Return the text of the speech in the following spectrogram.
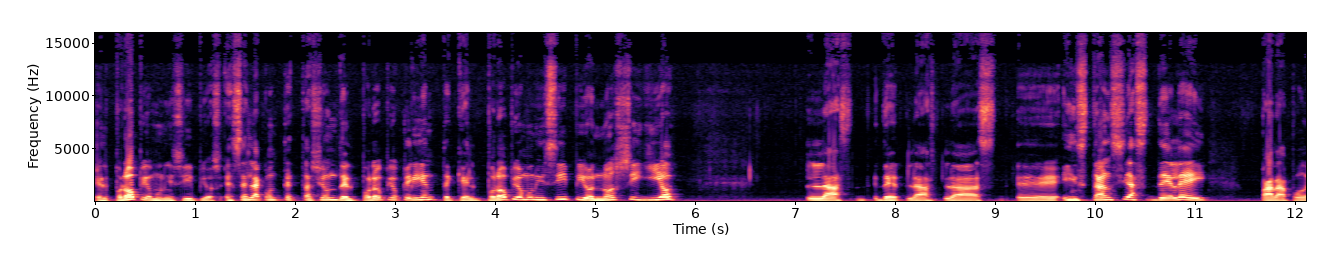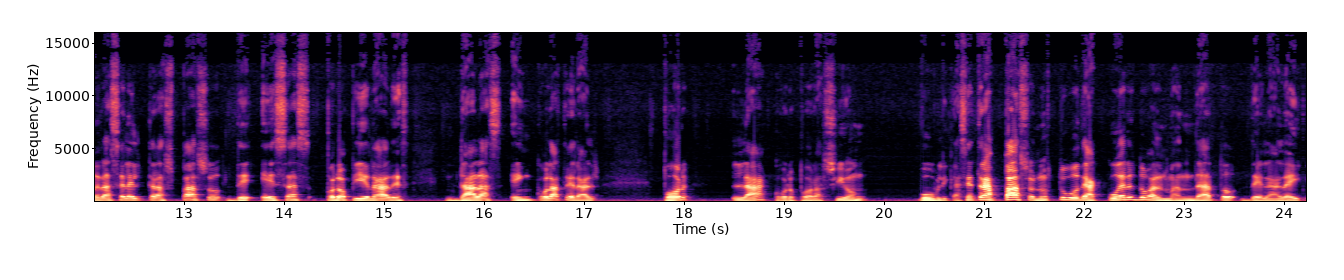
el propio municipio, esa es la contestación del propio cliente, que el propio municipio no siguió las, eh, instancias de ley para poder hacer el traspaso de esas propiedades dadas en colateral por la corporación pública. Ese traspaso no estuvo de acuerdo al mandato de la ley.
